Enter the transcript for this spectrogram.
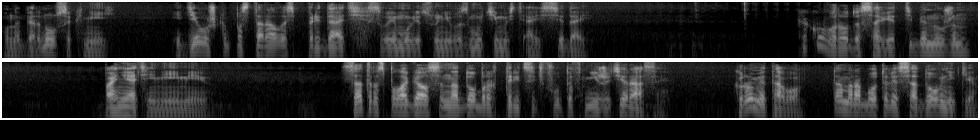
Он обернулся к ней, и девушка постаралась придать своему лицу невозмутимость Айсседай. «Какого рода совет тебе нужен?» «Понятия не имею». Сад располагался на добрых 30 футов ниже террасы. Кроме того, там работали садовники,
